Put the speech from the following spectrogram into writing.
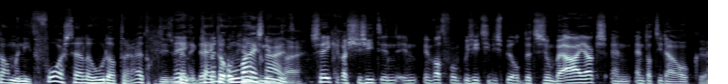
kan me niet voorstellen hoe dat eruit gaat. Dus nee, ben, ik kijk er onwijs naar uit. Zeker als je ziet in, in, in wat voor een positie die speelt dit seizoen bij Ajax. En, en dat hij daar ook uh,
